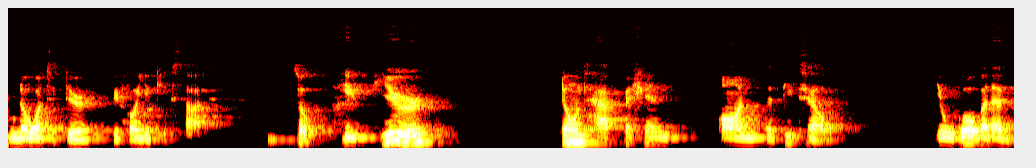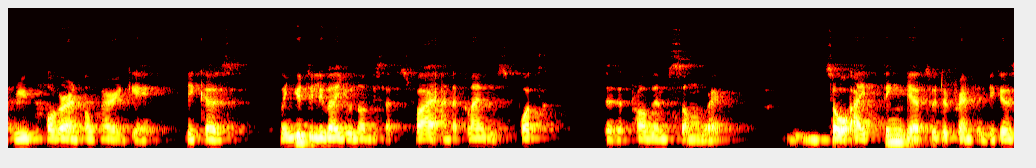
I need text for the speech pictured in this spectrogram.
know what to do before you kickstart. So if you don't have patience on the detail, you will go over that brief over and over again because when you deliver, you will not be satisfied, and the client will spot there's a problem somewhere. So I think they are two different things because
